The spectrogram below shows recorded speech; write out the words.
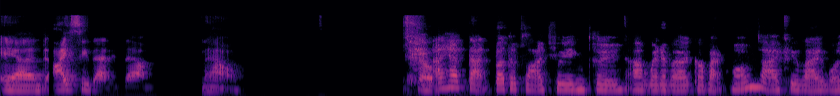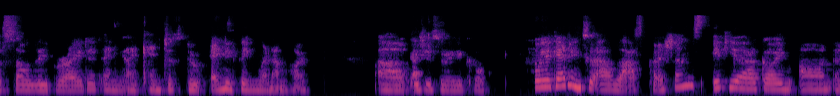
And I see that in them now. So I had that butterfly feeling too. Uh, whenever I go back home, I feel like I was so liberated and I can just do anything when I'm home, uh, which is really cool. We're getting to our last questions. If you are going on a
